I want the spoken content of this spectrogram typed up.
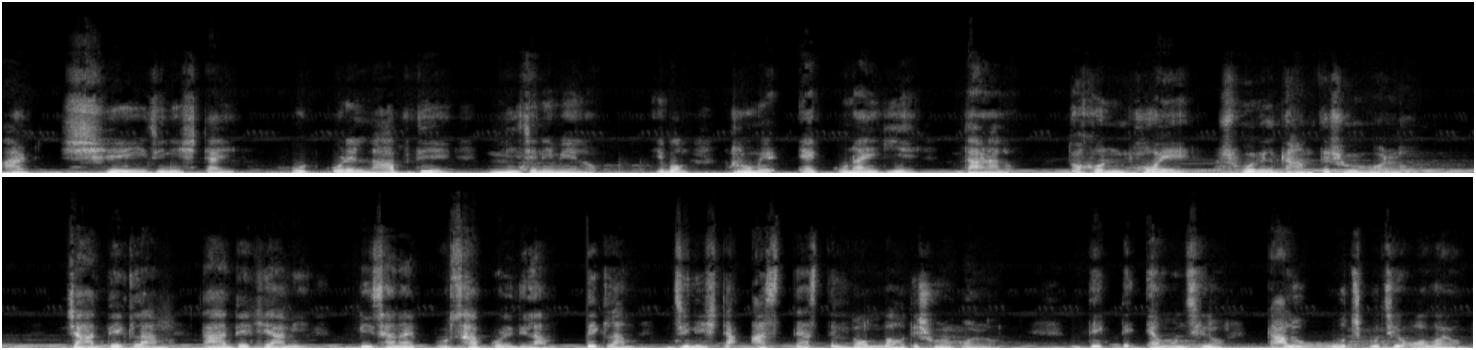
আর সেই জিনিসটাই হুট করে লাভ দিয়ে নিচে নেমে এলো এবং রুমের এক কোনায় গিয়ে দাঁড়াল। তখন ভয়ে শরীর ঘামতে শুরু করল। যা দেখলাম তা দেখে আমি বিছানায় প্রসাব করে দিলাম। দেখলাম জিনিসটা আস্তে আস্তে লম্বা হতে শুরু করল। দেখতে এমন ছিল কালো কুচকুচে অবয়ব।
